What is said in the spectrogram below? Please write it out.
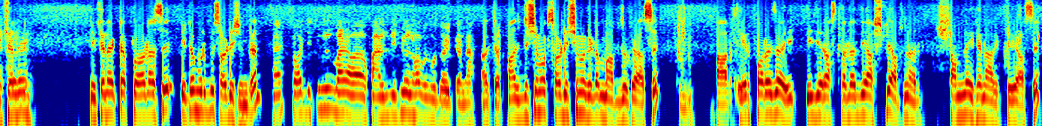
এখানে এখানে একটা প্লট আছে এটা মুরব্বী ছয় ডিসিমকাল হ্যাঁ ছয় ডিসিমিল মানে পাঁচ ডিসিমিল হবে বোধ হয় এটা না। আচ্ছা পাঁচ ডিসিমক ছয় ডিসিমক এটা মাপজোকে আছে। আর এরপরে যাই এই যে রাস্তাটা দিয়ে আসলে আপনার সামনে এখানে আরেকটি আছে এই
